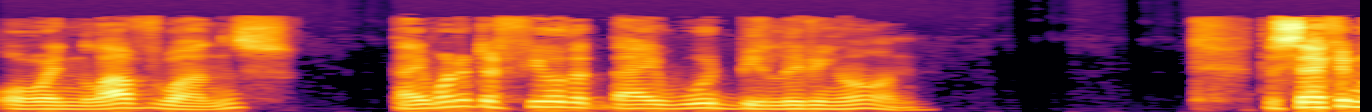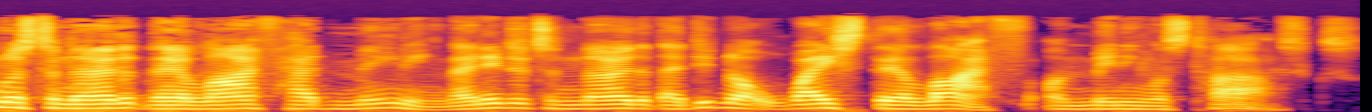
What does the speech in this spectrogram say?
or in loved ones, they wanted to feel that they would be living on. The second was to know that their life had meaning. They needed to know that they did not waste their life on meaningless tasks.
